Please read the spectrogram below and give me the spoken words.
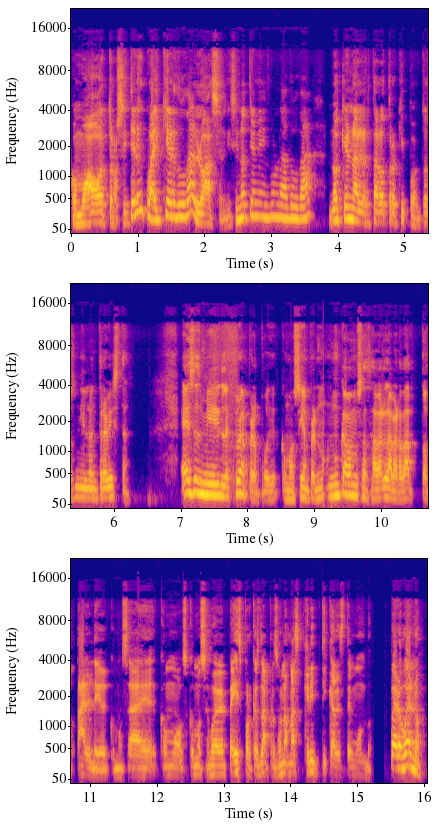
Como a otros. Si tienen cualquier duda, lo hacen. Y si no tienen ninguna duda, no quieren alertar a otro equipo, entonces ni lo entrevistan. Esa es mi lectura, pero pues, como siempre, nunca vamos a saber la verdad total de cómo se, cómo, cómo se mueve Pace, porque es la persona más crítica de este mundo. Pero bueno,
